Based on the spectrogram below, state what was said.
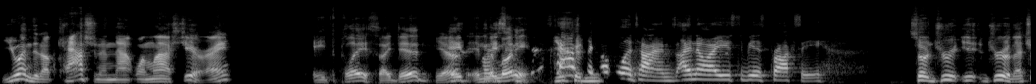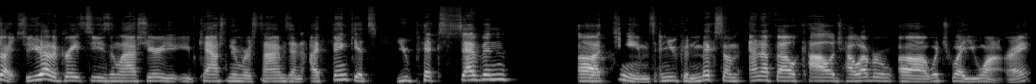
you ended up cashing in that one last year, right? Eighth place, I did. Yeah, Eighth in place. the money. You could a couple of times. I know I used to be his proxy. So Drew, Drew, that's right. So you had a great season last year. You, have cashed numerous times, and I think it's you pick seven uh, yeah. teams, and you can mix them NFL, college, however, uh, which way you want, right?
